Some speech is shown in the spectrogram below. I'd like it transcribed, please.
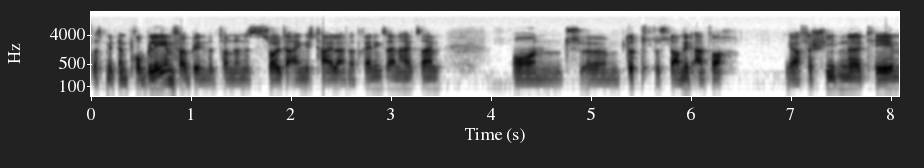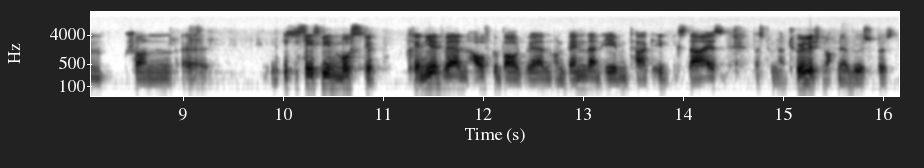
das mit einem Problem verbindet, sondern es sollte eigentlich Teil einer Trainingseinheit sein. Und ähm, dass, dass damit einfach ja, verschiedene Themen schon, äh, ich sehe es wie ein Muskel trainiert werden, aufgebaut werden und wenn dann eben Tag X da ist, dass du natürlich noch nervös bist,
